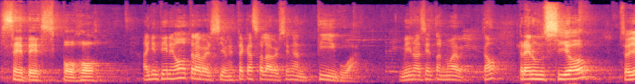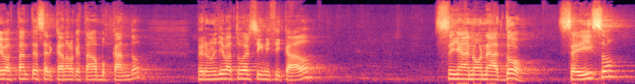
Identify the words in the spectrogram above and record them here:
Se despojó. ¿Alguien tiene otra versión? En este caso la versión antigua, 1909. ¿Cómo? Renunció se oye bastante cercano a lo que estaban buscando, pero no lleva todo el significado. Se anonadó, se hizo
